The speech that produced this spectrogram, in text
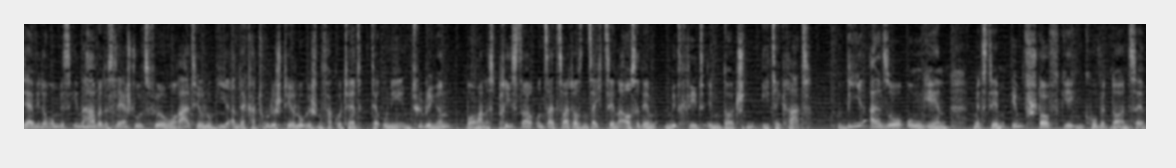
der wiederum ist Inhaber des Lehrstuhls für Moraltheologie an der Katholisch-Theologischen Fakultät der Uni in Tübingen. Bormann ist Priester und seit 2016 außerdem Mitglied im Deutschen Ethikrat. Wie also umgehen mit dem Impfstoff gegen Covid-19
